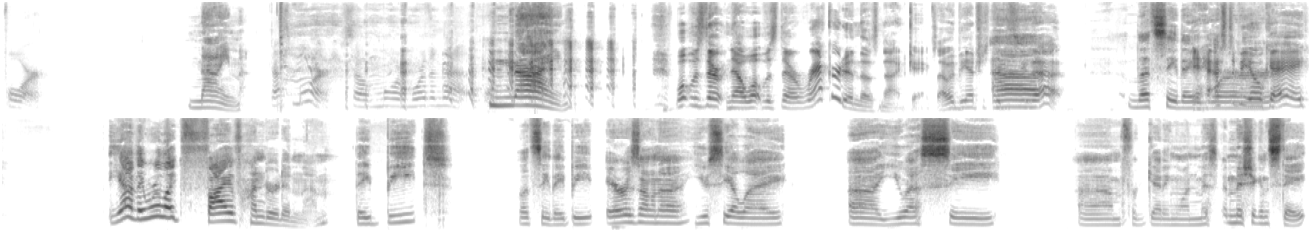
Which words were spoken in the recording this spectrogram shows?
Four. Nine. That's more. So more more than that. Okay. Nine. What was their now? What was their record in those nine games? I would be interested to Uh, see that. Let's see. They It has to be okay. Yeah, they were like 500 in them. They beat, let's see, they beat Arizona, UCLA, uh, USC, um, forgetting one, Michigan State.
